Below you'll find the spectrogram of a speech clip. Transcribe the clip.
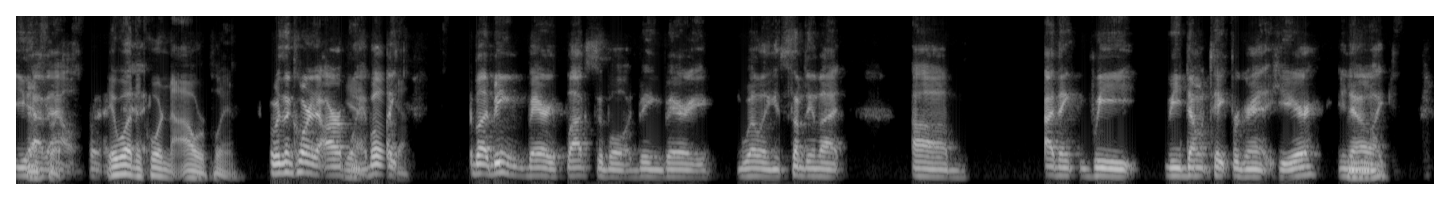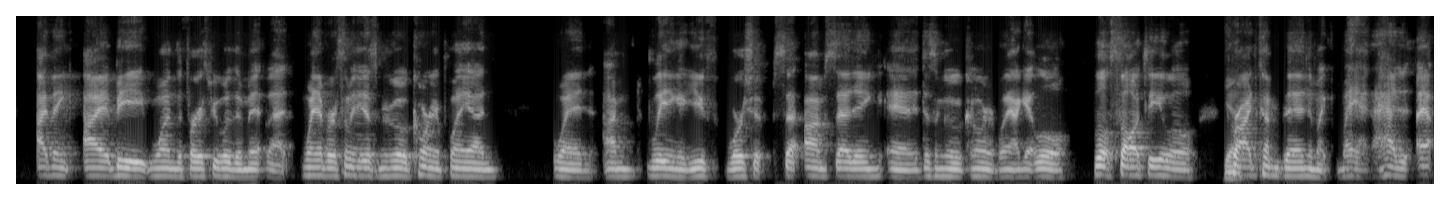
you That's have right. out. It wasn't day. according to our plan. It wasn't according to our plan, Yeah, but like, yeah. but being very flexible and being very willing is something that, um, I think we we don't take for granted here. You know, Mhm. like I think I'd be one of the first people to admit that whenever something doesn't go according to plan, when I'm leading a youth worship set, um, setting and it doesn't go according to plan, I get a little little salty, a little Yeah. pride comes in. I'm like, man, I had it I-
